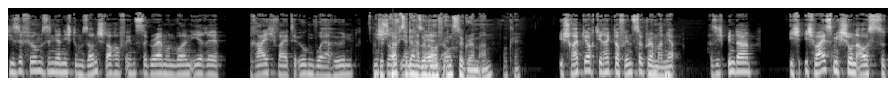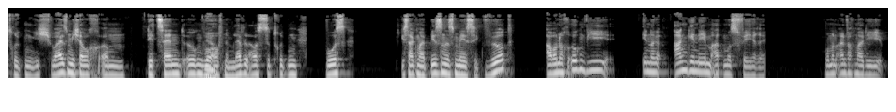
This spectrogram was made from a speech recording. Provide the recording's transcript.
diese Firmen sind ja nicht umsonst auch auf Instagram und wollen ihre Reichweite irgendwo erhöhen. Nicht du schreibst sie dann Kanälen sogar auf auch. Instagram an? Okay. Ich schreibe dir auch direkt auf Instagram okay. an, ja. Also ich bin da, ich, ich weiß mich schon auszudrücken. Ich weiß mich auch ähm, dezent irgendwo ja. auf einem Level auszudrücken, wo es, ich sag mal, businessmäßig wird, aber noch irgendwie in einer angenehmen Atmosphäre, wo man einfach mal die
